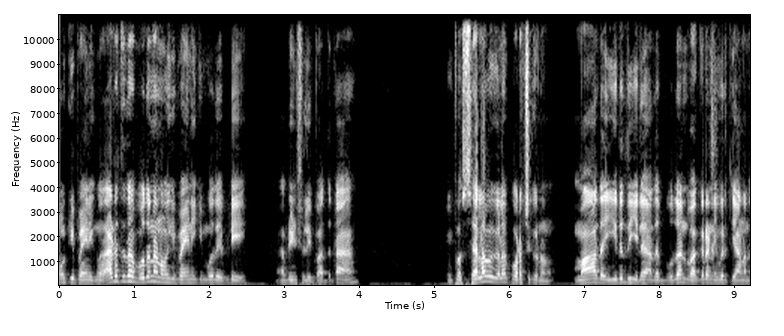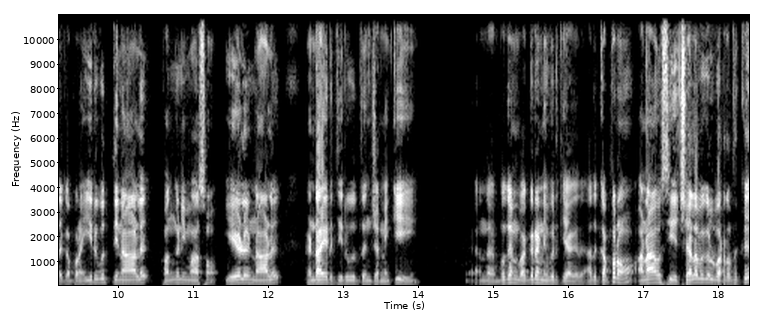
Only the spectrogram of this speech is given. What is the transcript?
நோக்கி பயணிக்கும் போது அடுத்ததாக புதனை நோக்கி பயணிக்கும் போது எப்படி? அப்படின்னு சொல்லி பார்த்துட்டா இப்போ செலவுகளை குறைச்சிக்கணும். மாத இறுதியில் அதை புதன் வக்ர நிவர்த்தி ஆனதுக்கப்புறம் இருபத்தி நாலு பங்குனி மாதம் ஏழு நாலு ரெண்டாயிரத்தி இருபத்தஞ்சு அன்னைக்கு அந்த புதன் வக்ர நிவர்த்தி ஆகுது. அதுக்கப்புறம் அனாவசிய செலவுகள் வர்றதுக்கு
